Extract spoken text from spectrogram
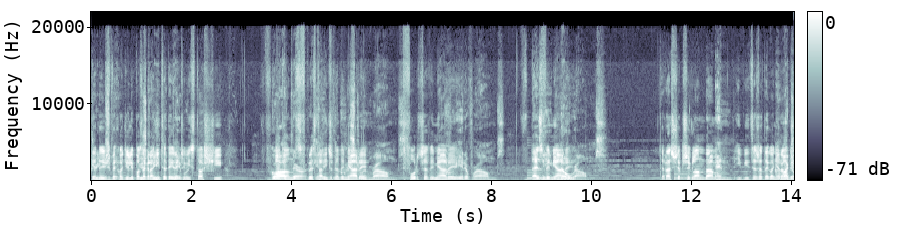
Kiedyś wychodzili poza granicę that tej rzeczywistości, wchodząc w krystaliczne wymiary, twórcze wymiary, w bezwymiary. no. Teraz się przyglądam i widzę, że tego nie robią.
